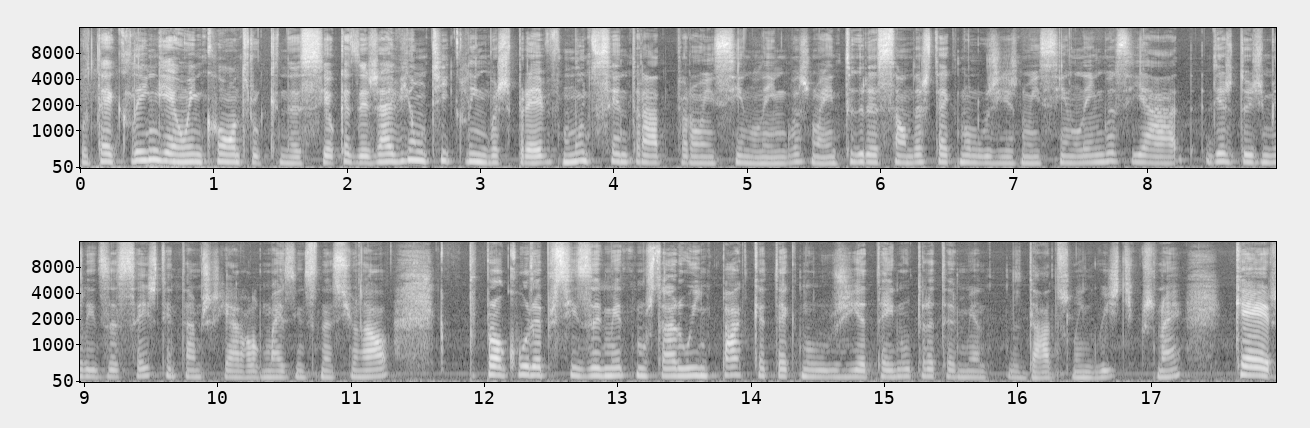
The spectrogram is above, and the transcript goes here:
O TechLink é um encontro que nasceu, quer dizer, já havia um TIC Línguas prévio, muito centrado para o ensino de línguas, não é? a integração das tecnologias no ensino de línguas, e há, desde 2016 tentámos criar algo mais internacional, que procura precisamente mostrar o impacto que a tecnologia tem no tratamento de dados linguísticos, não é? quer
